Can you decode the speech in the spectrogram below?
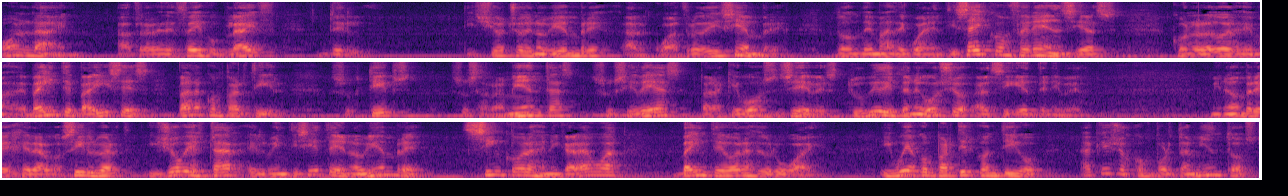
online a través de Facebook Live del 18 de noviembre al 4 de diciembre, donde más de 46 conferencias con oradores de más de 20 países van a compartir sus tips, sus herramientas, sus ideas para que vos lleves tu vida y tu negocio al siguiente nivel. Mi nombre es Gerardo Silbert y yo voy a estar el 27 de noviembre, 5 horas de Nicaragua, 20 horas de Uruguay. Y voy a compartir contigo aquellos comportamientos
